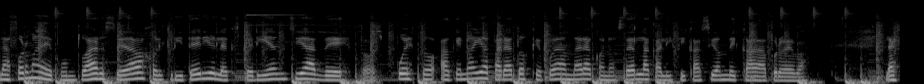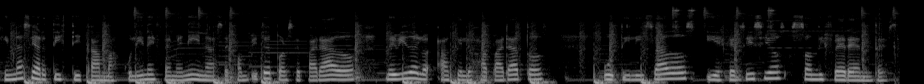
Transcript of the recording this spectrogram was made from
la forma de puntuar se da bajo el criterio y la experiencia de estos, puesto a que no hay aparatos que puedan dar a conocer la calificación de cada prueba. La gimnasia artística masculina y femenina se compite por separado debido a que los aparatos utilizados y ejercicios son diferentes.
